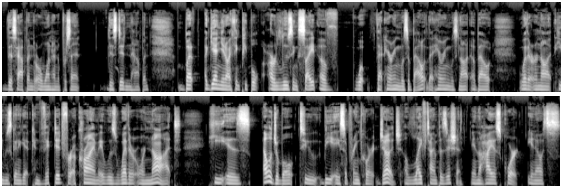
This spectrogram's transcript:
this happened or one hundred percent this didn't happen. But again, you know, I think people are losing sight of what that hearing was about. That hearing was not about whether or not he was going to get convicted for a crime. It was whether or not he is eligible to be a Supreme Court judge, a lifetime position in the highest court. You know, it's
